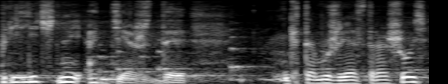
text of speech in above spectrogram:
приличной одежды. К тому же я страшусь,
